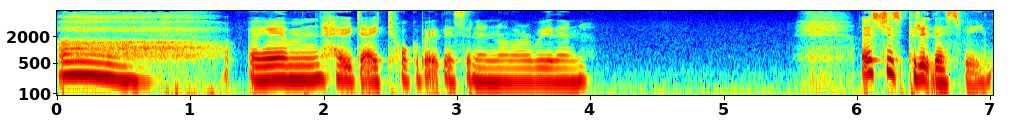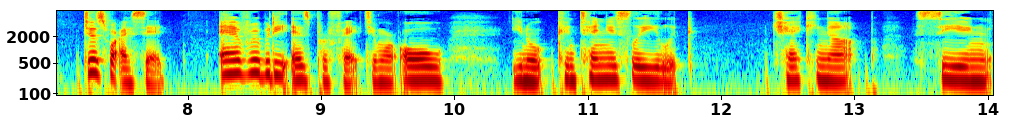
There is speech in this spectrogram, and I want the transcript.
Oh, um, how do I talk about this in another way then? Let's just put it this way just what I said. Everybody is perfect, and we're all, you know, continuously like checking up, seeing,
